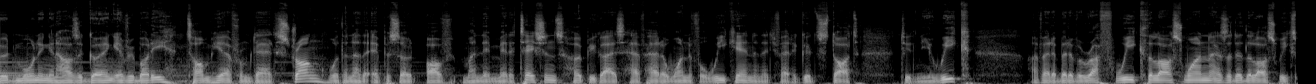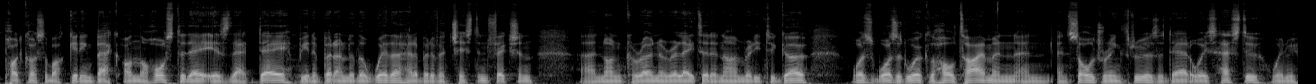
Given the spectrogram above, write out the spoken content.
Good morning and how's it going, everybody? Tom here from Dad Strong with another episode of Monday Meditations. Hope you guys have had a wonderful weekend and that you've had a good start to the new week. I've had a bit of a rough week, the last one, as I did the last week's podcast about getting back on the horse. Today is that day. Been a bit under the weather, had a bit of a chest infection, uh, non corona related, and now I'm ready to go was was at work the whole time and, and, and soldiering through as a dad always has to when we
